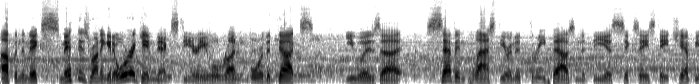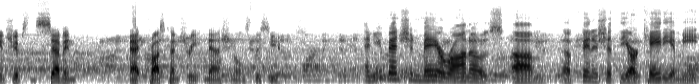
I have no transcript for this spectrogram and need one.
up in the mix. Smith is running at Oregon next year. He will run for the Ducks. He was uh, seventh last year in the 3000 at the uh, 6A state championships and seventh at cross country nationals this year. And you mentioned Majorano's um, uh, finish at the Arcadia meet.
